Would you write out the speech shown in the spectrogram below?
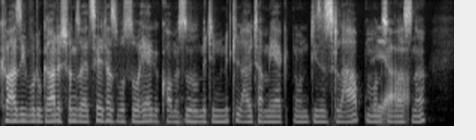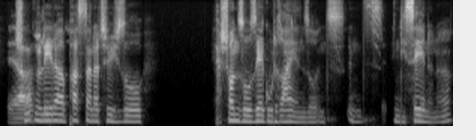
quasi, wo du gerade schon so erzählt hast, wo es so hergekommen ist, so mit den Mittelaltermärkten und dieses Lapen und Ja. sowas, ne? Ja, Schurkenleder stimmt. passt da natürlich so ja schon so sehr gut rein, so ins, ins, in die Szene, ne?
